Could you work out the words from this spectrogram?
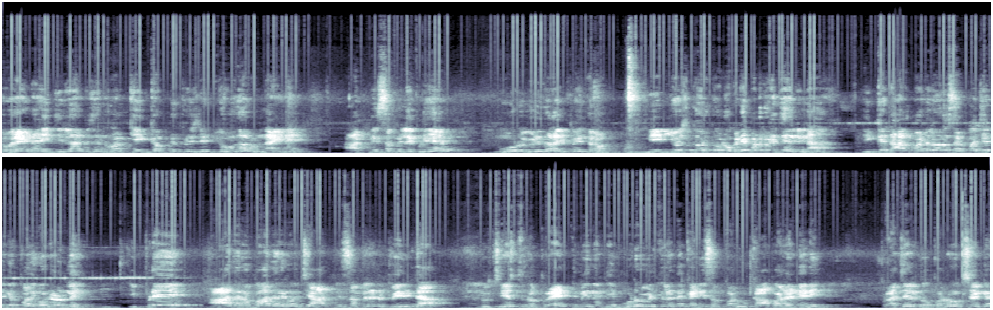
ఎవరైనా ఈ జిల్లా విజన్ వర్కింగ్ కమిటీ ప్రెసిడెంట్ హోదాలు ఉన్నాయనే ఆత్మీయ సమ్మెలు ఎప్పుడయ్యారు మూడు విడుదల అయిపోయిన తర్వాత. నీ నియోజకవర్గంలో ఒకటే మండలం ఏం చేయాలి నిన్న? ఇంకా నాలుగు మండలాల సర్పంచ్ ఎన్నికలు పదకొండు ఉన్నాయి. ఇప్పుడే ఆదర బాధరగా వచ్చే ఆత్మీయ సమ్మేళన పేరిట నువ్వు చేస్తున్న ప్రయత్నం ఏంటంటే ఈ మూడో విడతలన్నా కనీసం పరువు కాపాడండి అని ప్రజలను పరోక్షంగా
